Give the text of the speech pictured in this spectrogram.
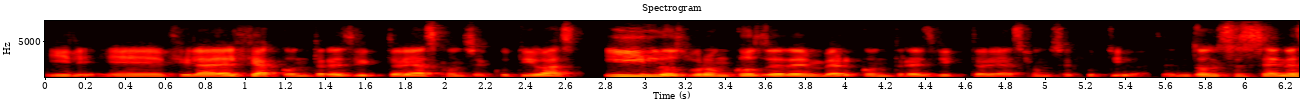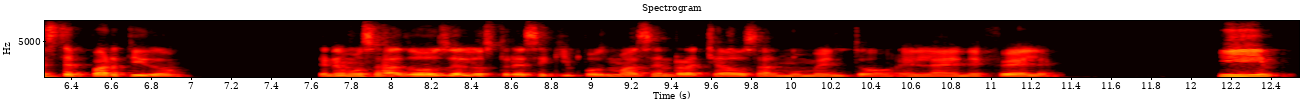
y eh, Filadelfia con tres victorias consecutivas y los Broncos de Denver con tres victorias consecutivas. Entonces, en este partido tenemos a dos de los tres equipos más enrachados al momento en la NFL y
